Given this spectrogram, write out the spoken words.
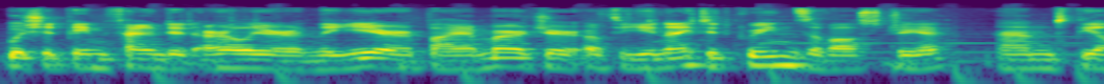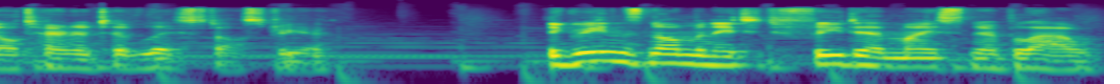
which had been founded earlier in the year by a merger of the United Greens of Austria and the Alternative List Austria. The Greens nominated Freda Meissner Blau,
